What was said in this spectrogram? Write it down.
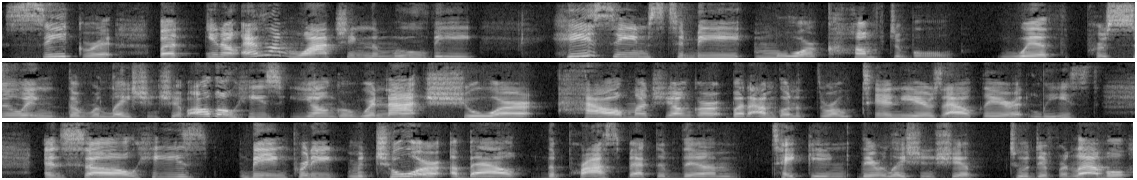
secret. But, you know, as I'm watching the movie, he seems to be more comfortable with pursuing the relationship, although he's younger. We're not sure how much younger, but I'm going to throw 10 years out there at least. And so he's being pretty mature about the prospect of them taking their relationship to a different level,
